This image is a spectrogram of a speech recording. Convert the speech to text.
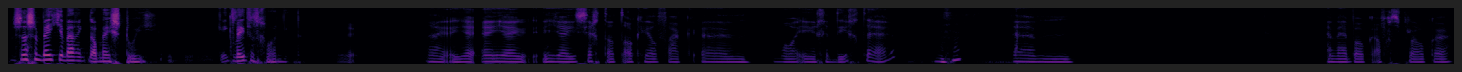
dus dat is een beetje waar ik dan mee stoei. Ik, ik, ik weet het gewoon niet. Nee. Nou ja, en, jij, en, jij, en jij zegt dat ook heel vaak ehm, mooi in gedichten, hè? Ehm, en we hebben ook afgesproken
